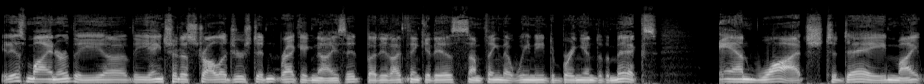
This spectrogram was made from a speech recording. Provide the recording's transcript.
It is minor. The uh, the ancient astrologers didn't recognize it, but it, I think it is something that we need to bring into the mix and watch today. Might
